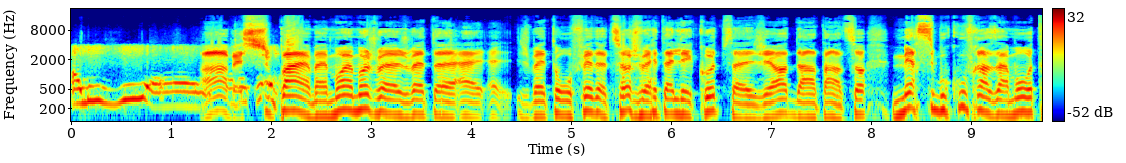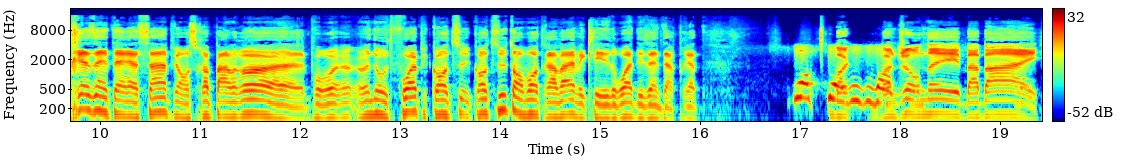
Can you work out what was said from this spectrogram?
allez-y. euh, Ah ben super. Ben moi moi je vais je vais être euh, je vais être au fait de ça. Je vais être à l'écoute. J'ai hâte d'entendre ça. Merci beaucoup France Amour. Très intéressant. Puis on se reparlera euh, pour un- une autre fois. Puis continue, continue ton bon travail avec les droits des interprètes. Merci à vous, je Bonne, journée. Bye bye.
